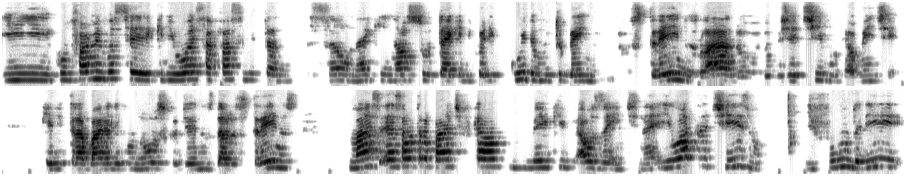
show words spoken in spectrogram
e conforme você criou essa facilitação, né, que nosso técnico ele cuida muito bem dos treinos lá, do, do objetivo realmente que ele trabalha ali conosco de nos dar os treinos, mas essa outra parte ficava meio que ausente, né? E o atletismo de fundo ali,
